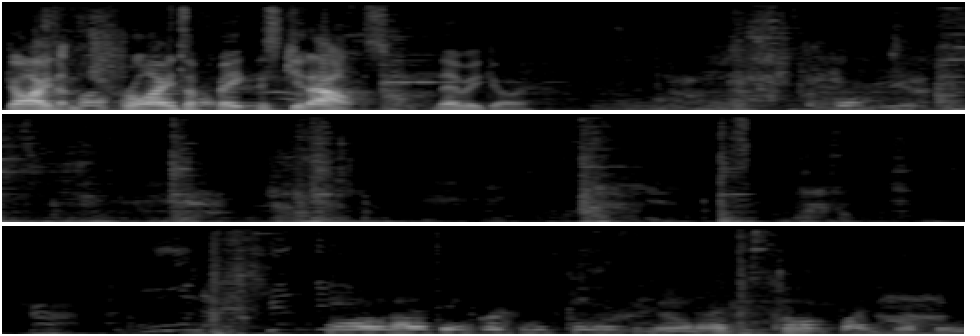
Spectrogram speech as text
Guys, I'm trying to fake this kid out. There we go. Yeah. No, I think Gryphon's coming for me and I just can't fight Gryphon.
